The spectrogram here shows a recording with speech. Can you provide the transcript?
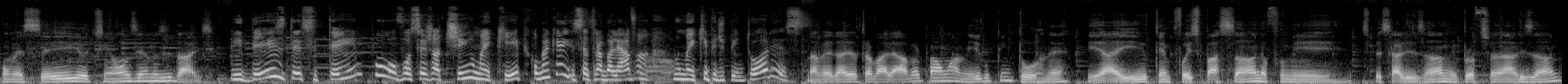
comecei, eu tinha 11 anos de idade. E desde esse tempo você já tinha uma equipe? Como é que é isso? Você trabalhava Não. numa equipe de pintores? Na verdade, eu trabalhava para um amigo pintor, né? E aí o tempo foi se passando, eu fui me especializando, me profissionalizando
